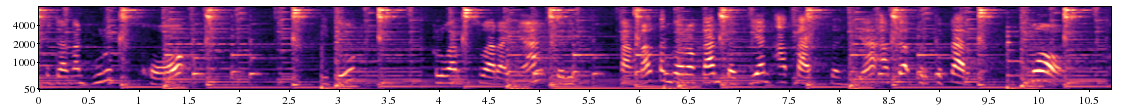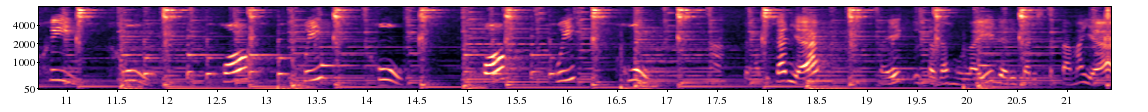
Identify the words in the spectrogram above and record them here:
Sedangkan huruf ko itu keluar suaranya dari pangkal tenggorokan bagian atas sehingga agak bergetar. Ko, hi, hu, ko, hui, hu, ko, hui, hu. Perhatikan ya. Baik, Ustazah mulai dari baris pertama ya.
